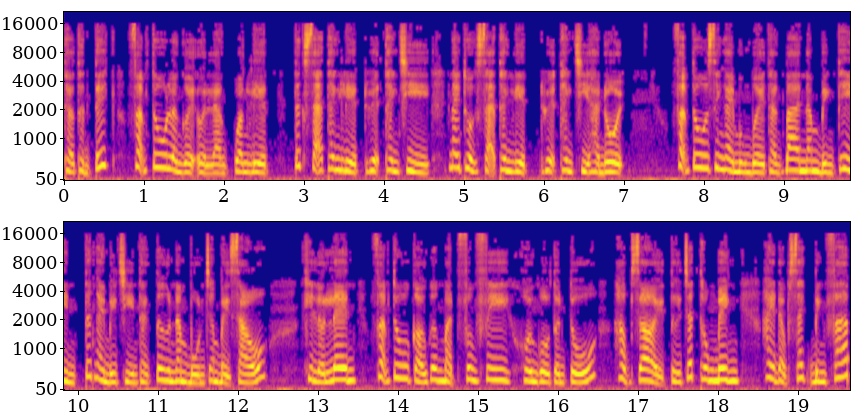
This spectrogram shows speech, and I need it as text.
Theo thần tích, Phạm Tu là người ở làng Quang Liệt, tức xã Thanh Liệt, huyện Thanh Trì, nay thuộc xã Thanh Liệt, huyện Thanh Trì, Hà Nội. Phạm Tu sinh ngày 10 tháng 3 năm Bính Thìn, tức ngày 19 tháng 4 năm 476. Khi lớn lên, Phạm Tu có gương mặt phương phi, khôi ngô tuấn tú, học giỏi, tứ chất thông minh, hay đọc sách binh pháp.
